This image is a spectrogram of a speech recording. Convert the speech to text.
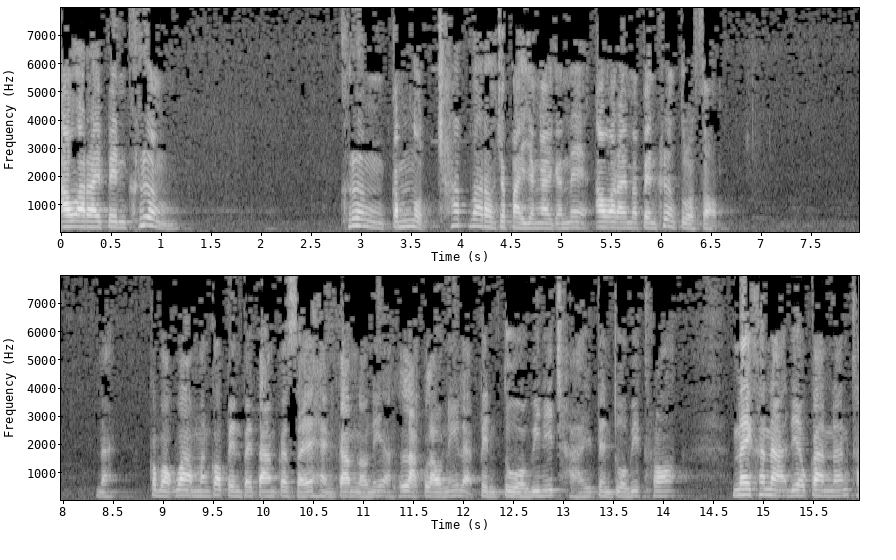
เอาอะไรเป็นเครื่องเครื่องกำหนดชัดว่าเราจะไปยังไงกันแน่ เอาอะไรมาเป็นเครื่องตรวจสอบนะก็บอกว่ามันก็เป็นไปตามกระแสแห่งกรรมเหล่านี้ หลักเหล่านี้แหละเป็นตัววินิจฉัยเป็นตัววิเคราะห์ ในขณะเดียวกันนั้นค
